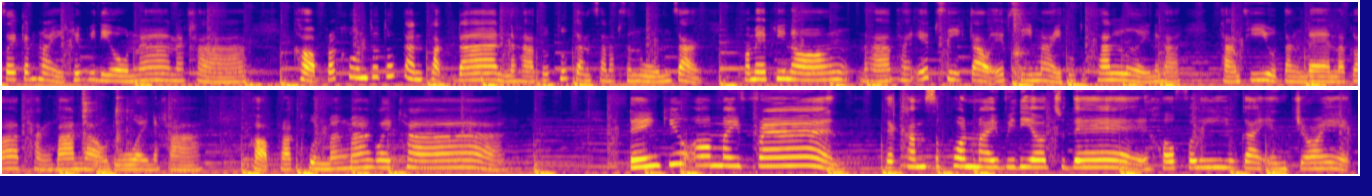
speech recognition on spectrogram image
เจอกันใหม่คลิปวิดีโอหน้านะคะ ขอบพระคุณทุกๆ การผลักดันนะคะ ทุกๆ การสนับสนุนจากพ่อแม่พี่น้องนะคะทาง FC เก่า FC ใหม่ทุกๆท่านเลยนะคะทางที่อยู่ต่างแดนแล้วก็ทางบ้านเราด้วยนะคะ ขอบพระคุณมากๆเลยค่ะ Thank you all my friend that come support my video today. Hopefully you guys enjoy it.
